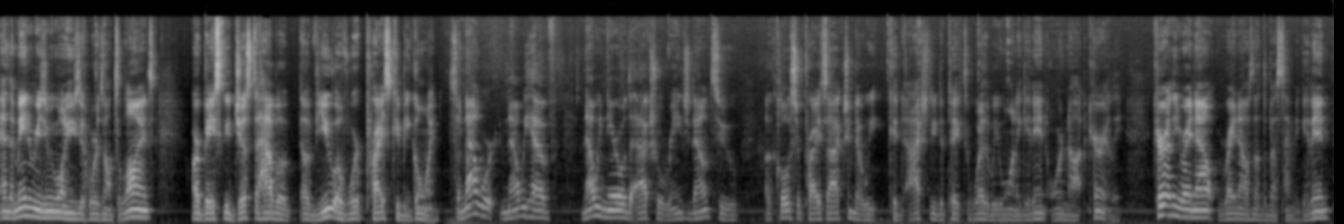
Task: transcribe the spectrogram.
And the main reason we want to use the horizontal lines are basically just to have a, a view of where price could be going. So now we're now we have now we narrow the actual range down to a closer price action that we could actually depict whether we want to get in or not currently. Currently, right now, right now is not the best time to get in.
